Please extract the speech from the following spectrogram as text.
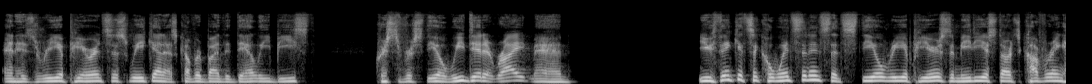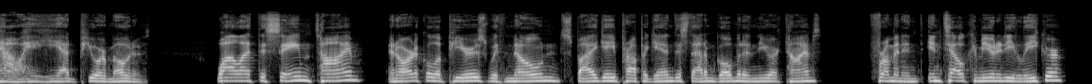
and his reappearance this weekend, as covered by the Daily Beast, Christopher Steele, we did it right, man. You think it's a coincidence that Steele reappears? The media starts covering how, hey, he had pure motives. While at the same time, an article appears with known Spygate propagandist Adam Goldman in the New York Times from an intel community leaker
